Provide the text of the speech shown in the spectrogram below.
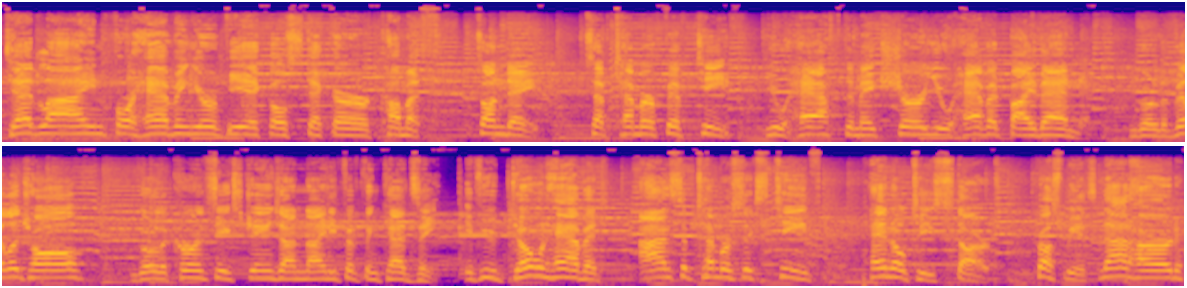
deadline for having your vehicle sticker cometh Sunday, September 15th. you have to make sure you have it by then. You go to the Village Hall, you go to the Currency Exchange on 95th and Kedzie. If you don't have it on September 16th, penalties start. Trust me, it's not hard.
